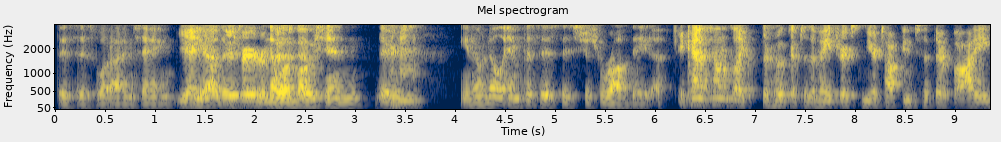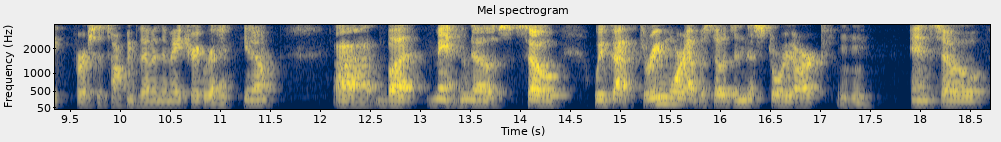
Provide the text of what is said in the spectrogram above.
this is what I'm saying. Yeah, you yeah, Know, there's no emotion. There's Mhm. you know no emphasis. It's just raw data. it kind of sounds like they're hooked up to the Matrix and you're talking to their body versus talking to them in the Matrix. Right. You know, uh, but man, who knows? So we've got three more episodes in this story arc, hmm and so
